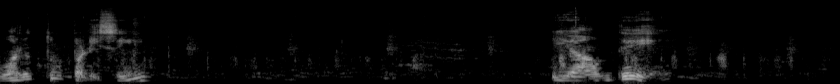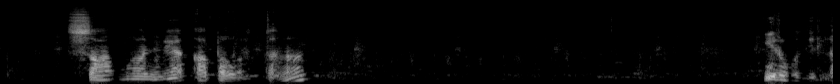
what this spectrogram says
ಹೊರತುಪಡಿಸಿ ಯಾವುದೇ ಸಾಮಾನ್ಯ ಅಪವರ್ತನ ಇರುವುದಿಲ್ಲ.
